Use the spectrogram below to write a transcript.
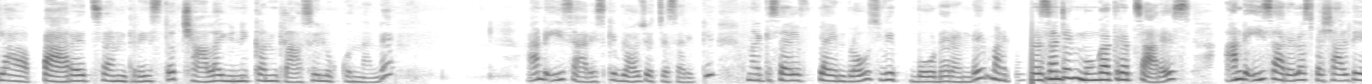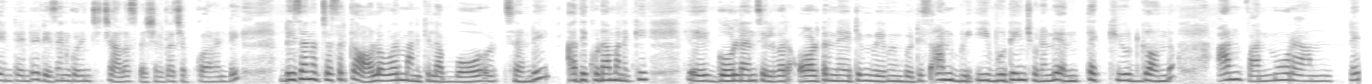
ఇలా ప్యారెట్స్ అండ్ ట్రీస్తో చాలా యూనిక్ అండ్ క్లాసీ లుక్ ఉందండి. అండ్ ఈ శారీస్కి బ్లౌజ్ వచ్చేసరికి మనకి self plain blouse with border అండి. మనకి presenting moonga crepe sarees and ఈ శారీలో స్పెషాలిటీ ఏంటంటే డిజైన్ గురించి చాలా స్పెషల్గా చెప్పుకోవాలండి. డిజైన్ వచ్చేసరికి ఆల్ ఓవర్ మనకి ఇలా బోర్డ్స్ అండి. అది కూడా మనకి gold and silver alternative weaving bootis. And ఈ బ్యూటీని చూడండి ఎంత క్యూట్గా ఉందో. అండ్ వన్ మోర్ అంటే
